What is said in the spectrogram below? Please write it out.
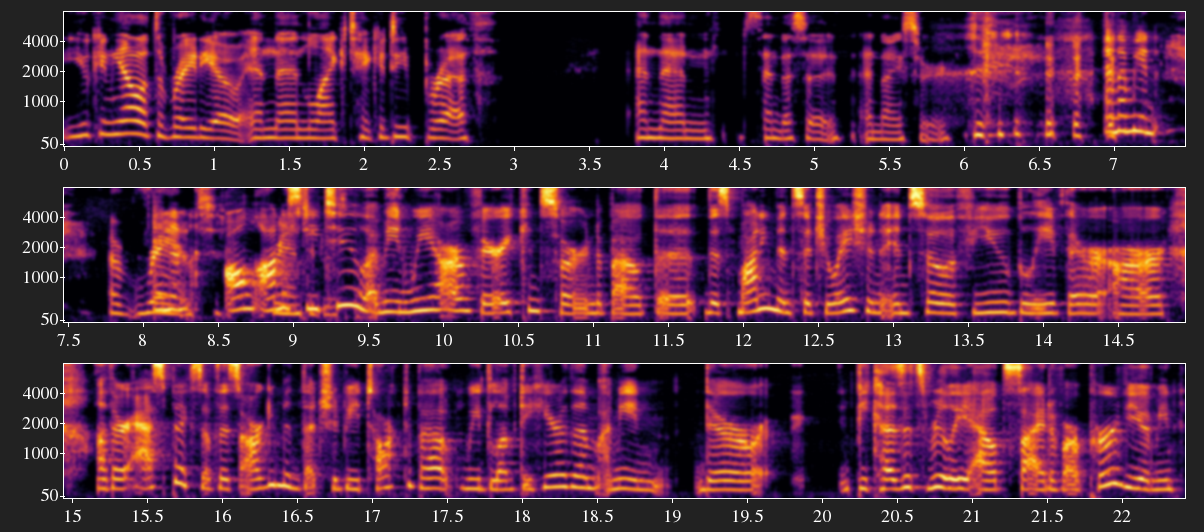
you can yell at the radio and then like take a deep breath and then send us a, a nicer And I mean, a rant all honesty, too, I mean, we are very concerned about the this monument situation, and so if you believe there are other aspects of this argument that should be talked about, we'd love to hear them. I mean, there because it's really outside of our purview. I mean,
